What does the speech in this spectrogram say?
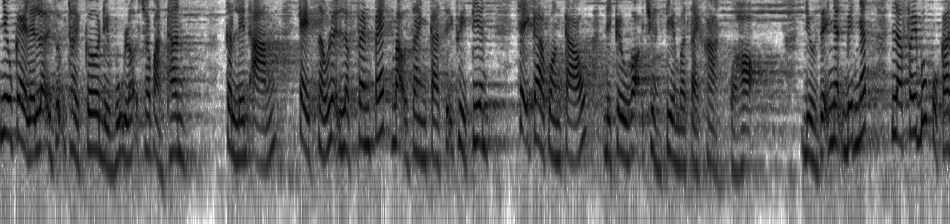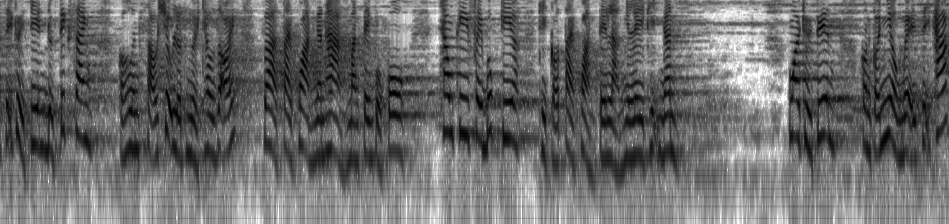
nhiều kẻ lại lợi dụng thời cơ để vụ lợi cho bản thân. Cần lên án, kẻ xấu lại lập fanpage mạo danh ca sĩ Thủy Tiên, chạy cả quảng cáo để kêu gọi chuyển tiền vào tài khoản của họ. Điều dễ nhận biết nhất là Facebook của ca sĩ Thủy Tiên được tích xanh, có hơn 6 triệu lượt người theo dõi và tài khoản ngân hàng mang tên của cô, trong khi Facebook kia thì có tài khoản tên là Lê Thị Ngân. Ngoài Thủy Tiên, còn có nhiều nghệ sĩ khác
